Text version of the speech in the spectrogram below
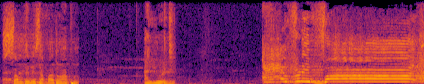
Something is about to happen. Are you ready? Every voice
